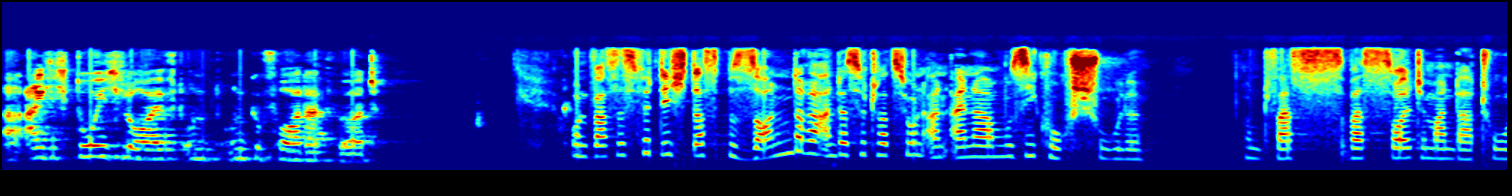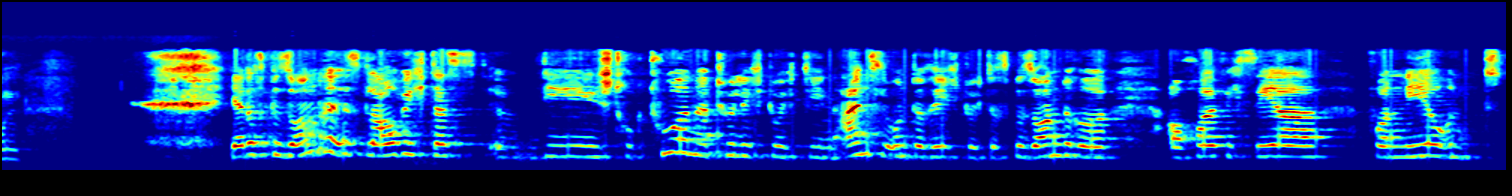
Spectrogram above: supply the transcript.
äh, eigentlich durchläuft und, und gefordert wird. Und was ist für dich das Besondere an der Situation an einer Musikhochschule? Und was, was sollte man da tun? Ja, das Besondere ist, glaube ich, dass äh, die Struktur natürlich durch den Einzelunterricht, durch das Besondere auch häufig sehr von Nähe und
